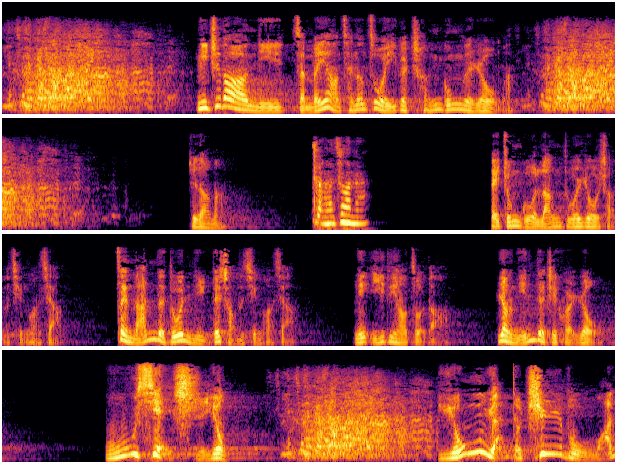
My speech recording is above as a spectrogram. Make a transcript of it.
你知道你怎么样才能做一个成功的肉吗？知道吗？怎么做呢？在中国狼多肉少的情况下，在男的多女的少的情况下。您一定要做到，让您的这块肉无限使用，永远都吃不完。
